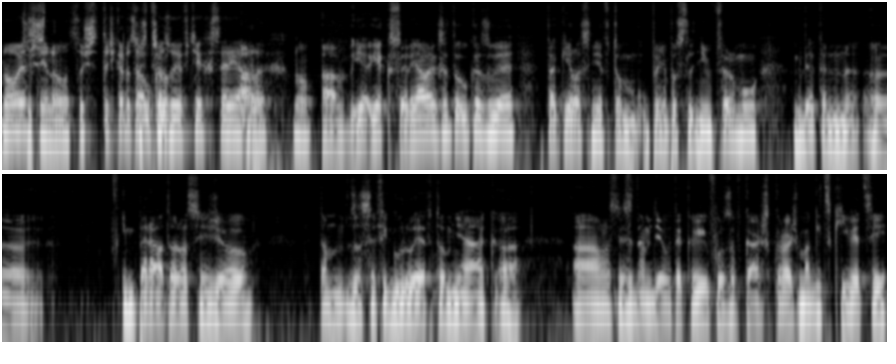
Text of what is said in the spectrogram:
No jasně, což, no, což se teďka docela ukazuje v těch seriálech, ano. no. A jak v seriálech se to ukazuje, tak je vlastně v tom úplně posledním filmu, kde ten uh, imperátor vlastně, že jo, tam zase figuruje v tom nějak a a vlastně se tam dějou takový v skoro až magické věci,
